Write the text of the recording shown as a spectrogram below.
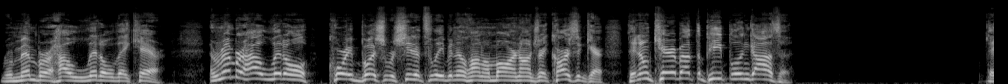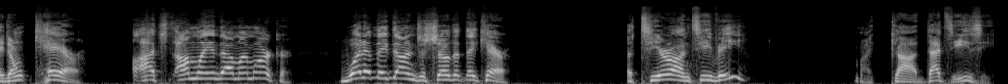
Remember how little they care. And remember how little Cori Bush, Rashida Tlaib, and Ilhan Omar and Andre Carson care. They don't care about the people in Gaza. They don't care. I'm laying down my marker. What have they done to show that they care? A tear on TV? My God, that's easy.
